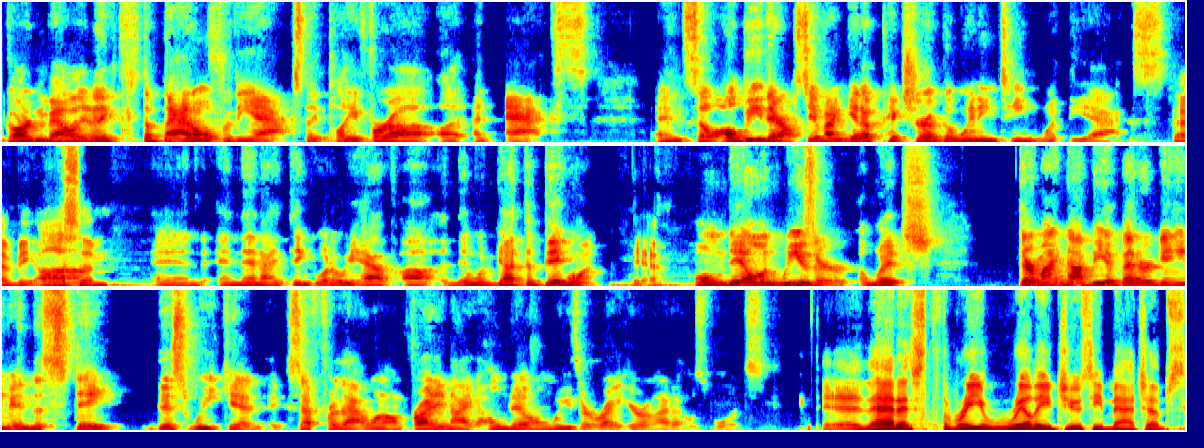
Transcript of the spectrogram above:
Garden Valley. I think it's the battle for the axe. They play for a, a, an axe. And so I'll be there. I'll see if I can get a picture of the winning team with the axe. That'd be awesome. Um, and and then I think what do we have? Uh, then we've got the big one. Yeah. Homedale and Weiser, which there might not be a better game in the state this weekend except for that one on Friday night. Homedale and Weiser right here on Idaho Sports. Uh, that is three really juicy matchups.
